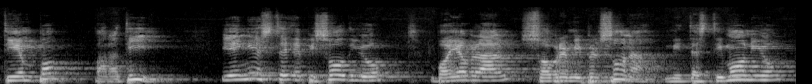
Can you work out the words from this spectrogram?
Tiempo para ti. Y en este episodio voy a hablar sobre mi persona, mi testimonio,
